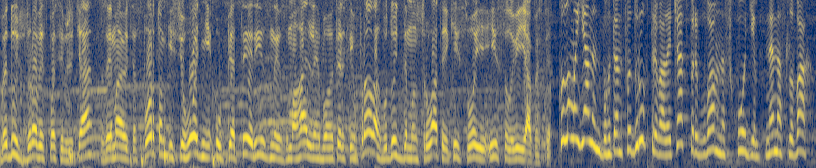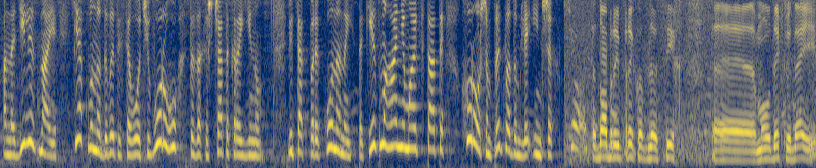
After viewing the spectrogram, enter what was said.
ведуть здоровий спосіб життя, займаються спортом. І сьогодні у п'яти різних змагальних богатирських вправах будуть демонструвати якісь свої і силові якості. Коломиянин Богдан Федорук тривалий час перебував на сході, не на словах, а на ділі знає, як воно дивитися в очі ворогу та захищати країну. Відтак переконаний, такі змагання мають стати хорошим прикладом для інших. Це добрий приклад для всіх е, молодих людей.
